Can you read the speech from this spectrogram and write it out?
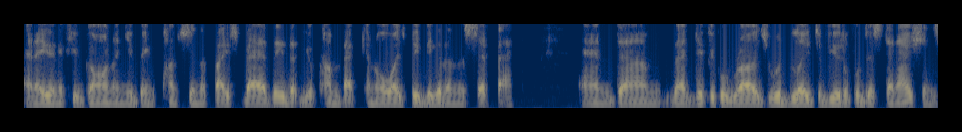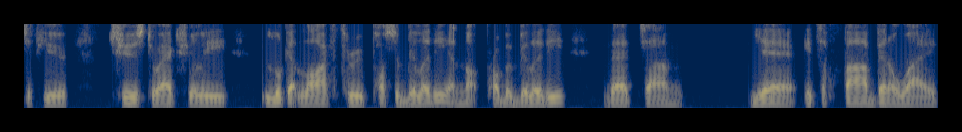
And even if you've gone and you've been punched in the face badly, that your comeback can always be bigger than the setback. And um, that difficult roads would lead to beautiful destinations if you choose to actually look at life through possibility and not probability. That, um, yeah, it's a far better way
